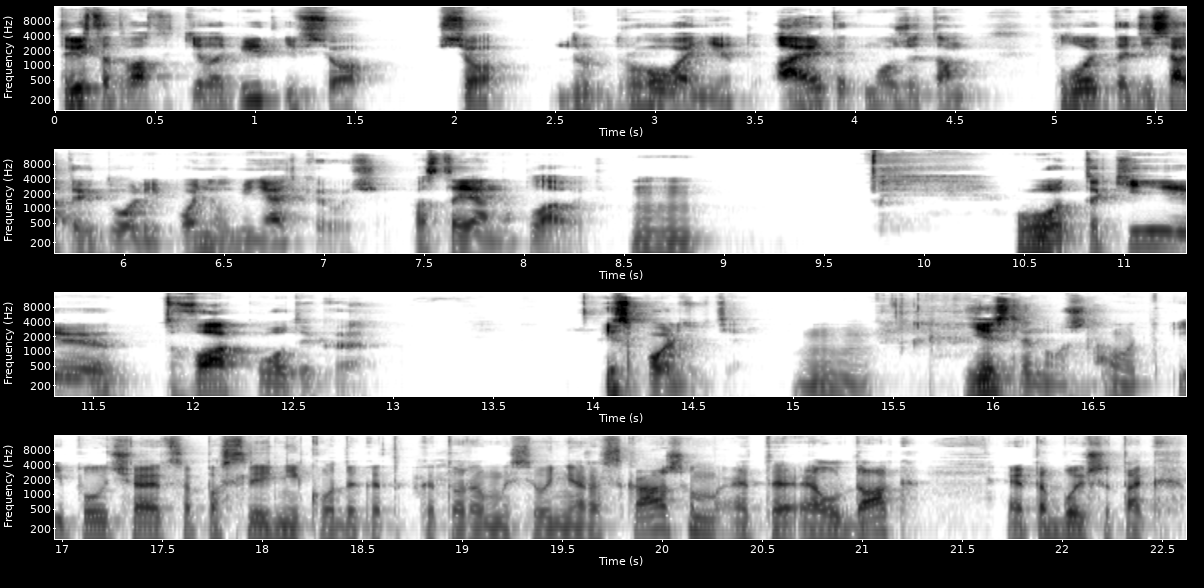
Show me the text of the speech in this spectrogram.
320 килобит и все. Все. Друг, другого нету. А этот может там вплоть до десятых долей, понял, менять, короче, постоянно плавать. Угу. Вот, такие два кодека используйте. Угу. Если нужно. Вот. И получается последний кодек, о котором мы сегодня расскажем, это LDAC. Это больше так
